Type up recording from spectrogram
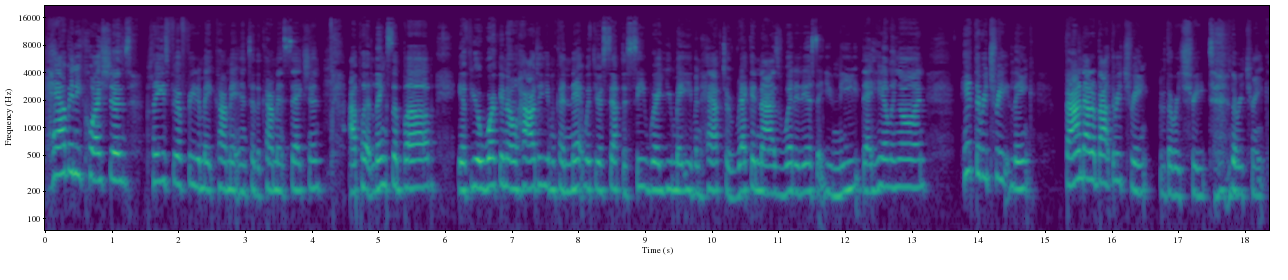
have any questions, please feel free to make comment into the comment section. I put links above. If you're working on how to even connect with yourself to see where you may even have to recognize what it is that you need that healing on, hit the retreat link. Find out about the retreat, the retreat, the retreat.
